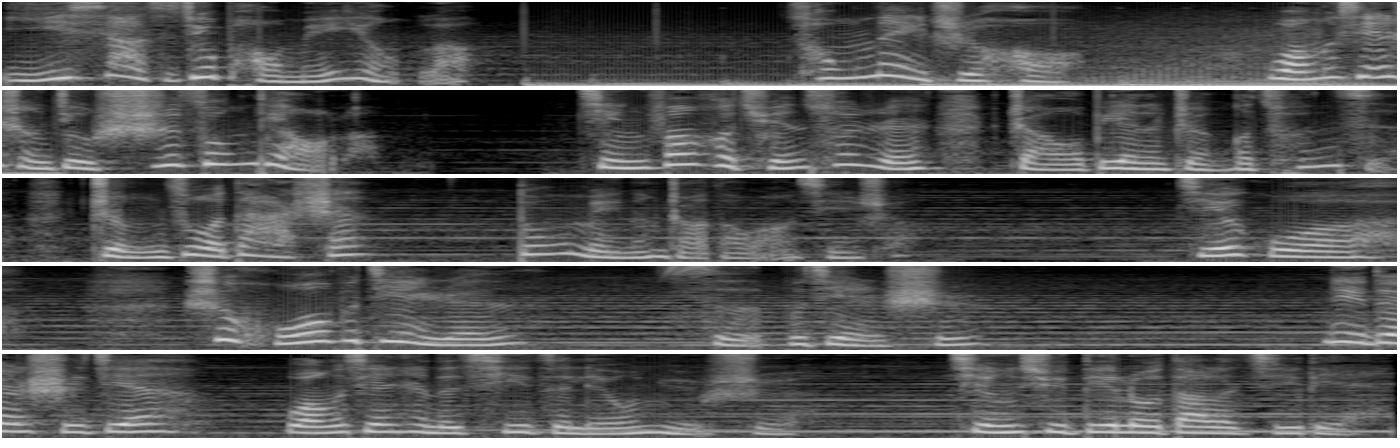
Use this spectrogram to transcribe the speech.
一下子就跑没影了。从那之后，王先生就失踪掉了。警方和全村人找遍了整个村子、整座大山，都没能找到王先生。结果是活不见人，死不见尸。那段时间，王先生的妻子刘女士情绪低落到了极点。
